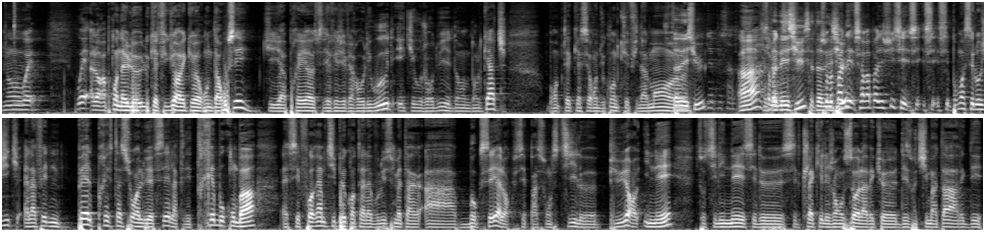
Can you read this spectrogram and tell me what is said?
Non, ouais. Ouais, alors après, on a eu le, cas de figure avec euh, Ronda Rousey, qui après euh, s'est dirigée vers Hollywood et qui aujourd'hui est dans le catch. Bon, peut-être qu'elle s'est rendu compte que finalement. Euh. Hein Ça t'a m'a déçu Ça t'a Ça m'a déçu pas, dé- ça m'a pas déçu, c'est- pour moi c'est logique. Elle a fait une belle prestation à l'UFC, elle a fait des très beaux combats. Elle s'est foirée un petit peu quand elle a voulu se mettre à, à boxer, alors que c'est pas son style euh, pur, inné. Son style inné, c'est de, c'est de claquer les gens au sol avec euh, des uchimata, avec des,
